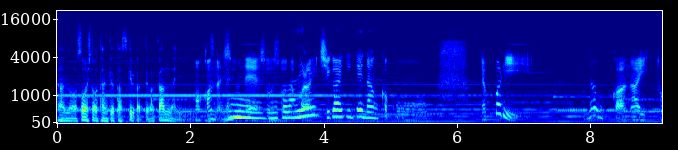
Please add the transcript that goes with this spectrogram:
あのその人の探求を助けるかって分かんないわかんないですよよね。うんそうそう。だから一概にね、なんかこう、やっぱり、なんかないと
